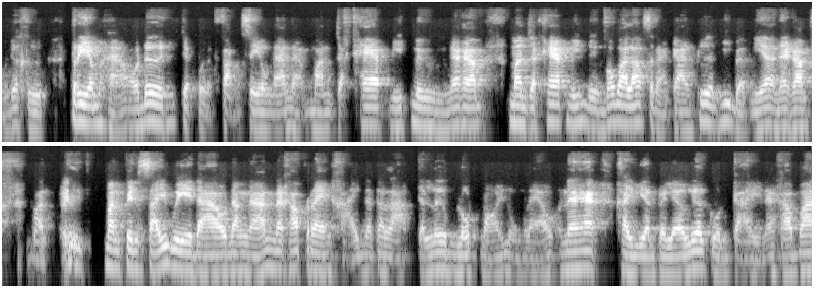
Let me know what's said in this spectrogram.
นก็คือ เตรียมหาออเดอร์ที่จะเปิดฝั่งเซลล์นั้นอะมันจะแคบนิดนึงนะครับ มันจะแคบนิดนึงเพราะว่าลักษณะการเคลื่อนที่แบบนี้นะครับ มันมันเป็นไซด์เวย์ดาวดังนั้นนะครับ แรงขายในตลาดจะเริ่มลดน้อยลงแล้วนะฮะใครเรียนไปแล้วเรื่องกลไกนะครับ ว่า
